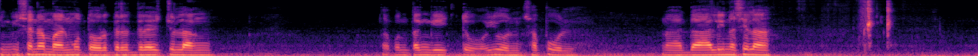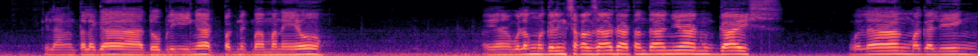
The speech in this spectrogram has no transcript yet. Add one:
Yung isa naman, motor, dire-diretso lang. Napuntang gate 2. Yun, sa pool. Nadali na sila. Kailangan talaga doble ingat pag nagmamaneho. Ayan, walang magaling sa kalsada. Tandaan nyo yan, guys. Walang magaling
